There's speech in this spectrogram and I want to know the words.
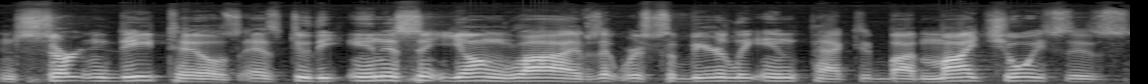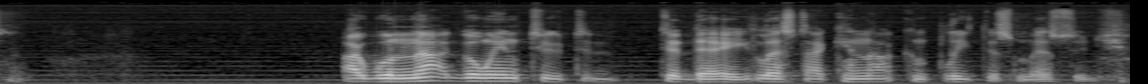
And certain details as to the innocent young lives that were severely impacted by my choices, I will not go into today lest I cannot complete this message.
